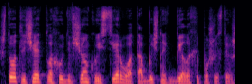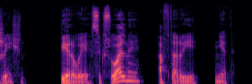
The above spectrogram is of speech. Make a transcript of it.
Что отличает плохую девчонку и стерву от обычных белых и пушистых женщин? Первые – сексуальные, а вторые – нет.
